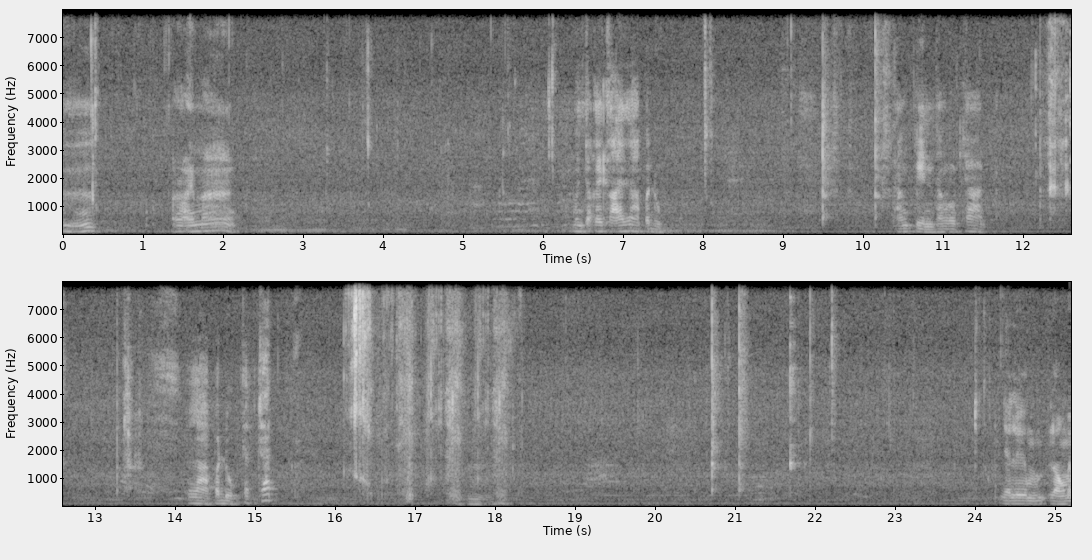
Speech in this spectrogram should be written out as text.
อืม อร่อยมาก มันจะคล้ายๆลาบปลาดุก ทั้งกลิ่นทั้งรสชาติ ลาบปลาดุกชัดๆอื้อหืออย่าลืมลองไป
